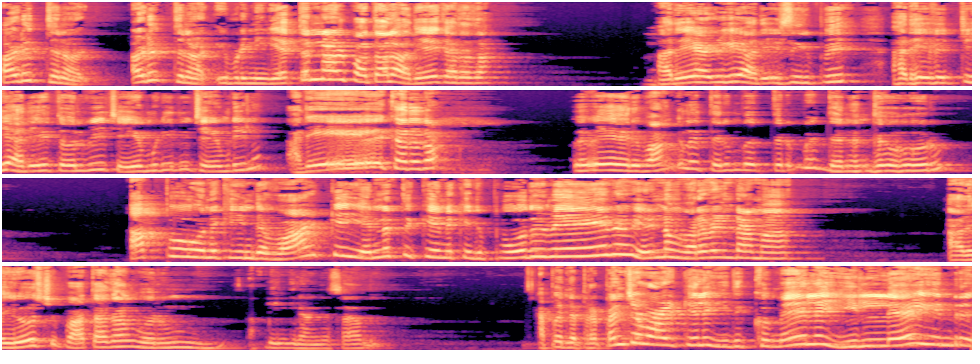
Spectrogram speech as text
அடுத்த நாள் அடுத்த நாள் இப்படி நீங்கள் எத்தனை நாள் பார்த்தாலும் அதே கதை தான். அதே அழுகை அதே சிரிப்பு அதே வெற்றி அதே தோல்வி. செய்ய முடியுது செய்ய முடியல. அதே கதை தான் வெவ்வேறு வாங்கலை திரும்ப திரும்ப தினந்தோறும். அப்போ உனக்கு இந்த வாழ்க்கை எண்ணத்துக்கு எனக்கு இது போதுமேனு எண்ணம் வர வேண்டாமா? அதை யோசித்து பார்த்தா தான் வரும் அப்படிங்கிறாங்க சாமி. அப்போ இந்த பிரபஞ்ச வாழ்க்கையில் இதுக்கு மேலே இல்லை என்று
